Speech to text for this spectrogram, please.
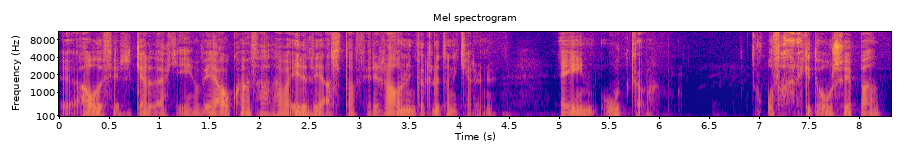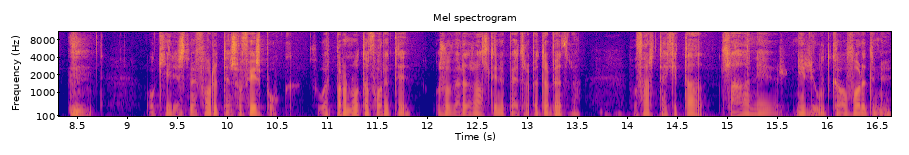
eh, áður fyrir, gerðu ekki. Og við ákvæðum það að það var yrði alltaf fyrir ráningar hlutan í kerfinu ein útgafa og það er ekkit ósvipað og gerist með eins og Facebook. Þú ert bara að nota forritið og svo verður allt innu betra betra betra. Þú þarft ekki að hlaða niður nýri útgáfa forritinu.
